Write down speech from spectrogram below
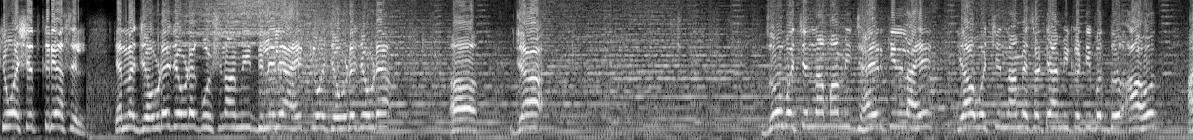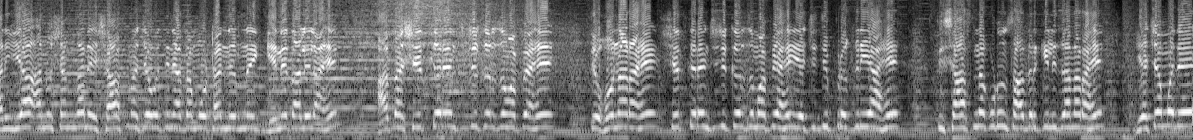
किंवा शेतकरी असेल यांना जेवढ्या जेवढ्या घोषणा आम्ही दिलेल्या आहेत किंवा जेवढ्या जेवढ्या ज्या जो वचननामा आम्ही जाहीर केलेला आहे या वचननाम्यासाठी आम्ही कटिबद्ध आहोत आणि या अनुषंगाने शासनाच्या वतीने आता मोठा निर्णय घेण्यात आलेला आहे. आता शेतकऱ्यांची जी कर्जमाफी आहे ते होणार आहे. शेतकऱ्यांची जी कर्जमाफी आहे याची जी प्रक्रिया आहे ती शासनाकडून सादर केली जाणार आहे. याच्यामध्ये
